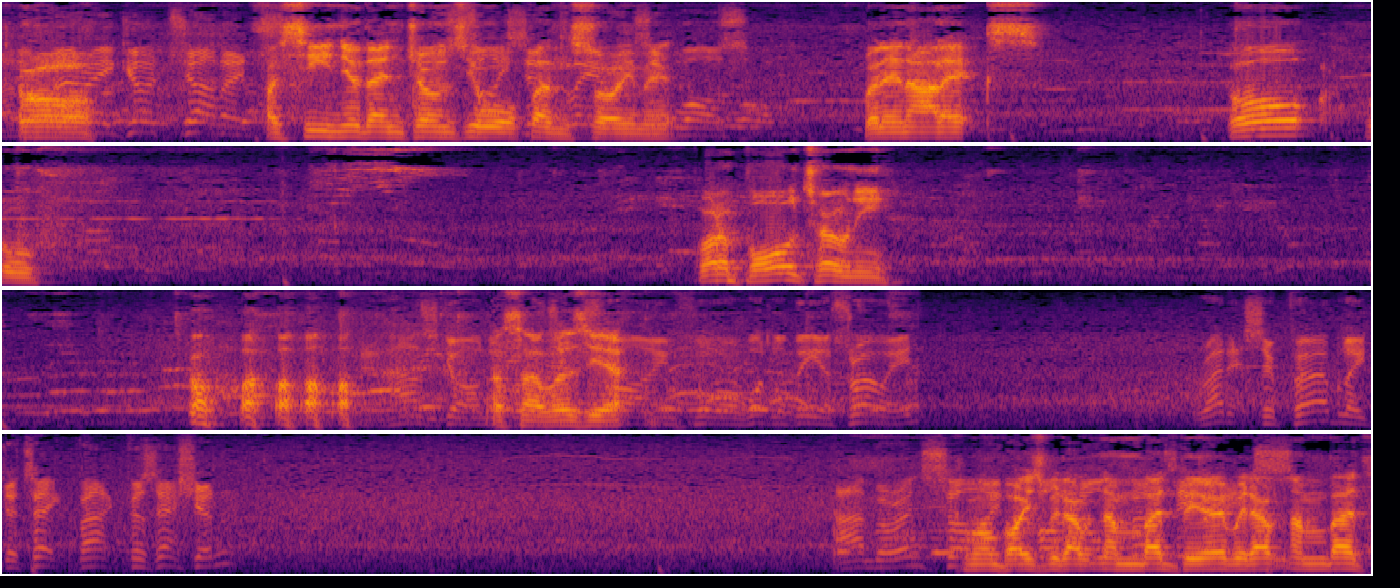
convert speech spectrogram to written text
And a Oh. very good challenge. I seen you then, Jones. You Decisive open. Sorry, mate. it was. Well in, Alex. Oh, oof. What a ball, Tony. That's how it was, yeah. line for what will be a throw-in. Read it superbly to take back possession. And we're inside Come on, boys. We're final outnumbered, 30 Beer. We're minutes. outnumbered.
